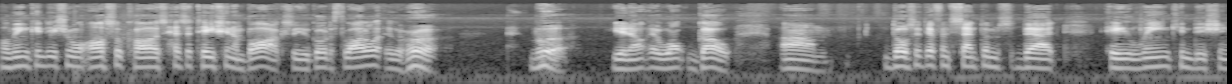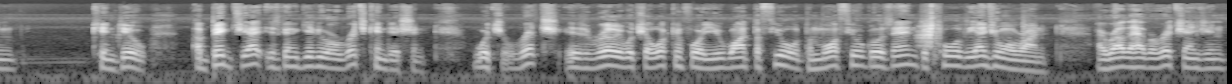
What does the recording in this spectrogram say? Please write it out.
a lean condition will also cause hesitation and bog. So you go to throttle it, it'll, you know, it won't go. Um, those are different symptoms that a lean condition can do. A big jet is going to give you a rich condition, which rich is really what you're looking for. You want the fuel. The more fuel goes in, the cooler the engine will run. I'd rather have a rich engine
